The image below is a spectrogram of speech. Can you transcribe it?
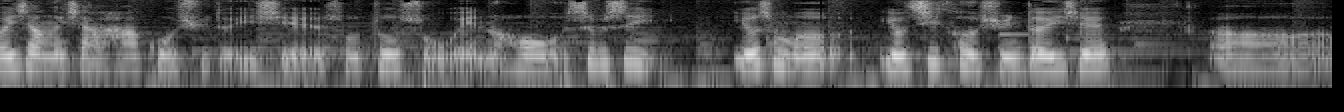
回想一下他过去的一些所作所为，然后是不是有什么有迹可循的一些呃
